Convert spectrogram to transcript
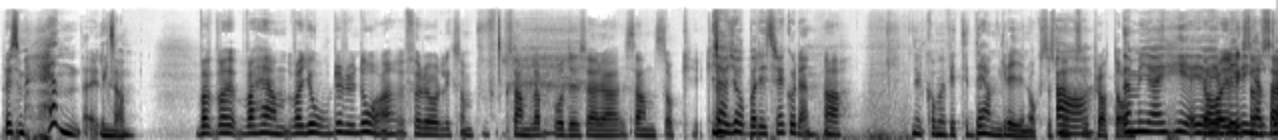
vad är det som händer liksom? Vad, vad, vad, hän- vad gjorde du då för att liksom samla både så här, sans och kraft? Jag jobbade i trädgården. Ja. Nu kommer vi till den grejen också som jag också vill prata om. Nej, men jag, är he- jag, Jag har ju liksom sagt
